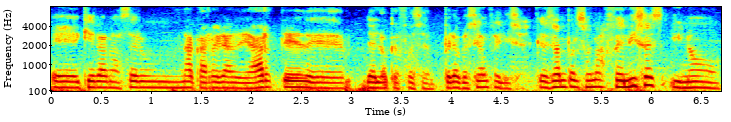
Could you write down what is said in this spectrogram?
eh, quieran hacer una carrera de arte, de, de lo que fuesen, pero que sean felices, que sean personas felices y no,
